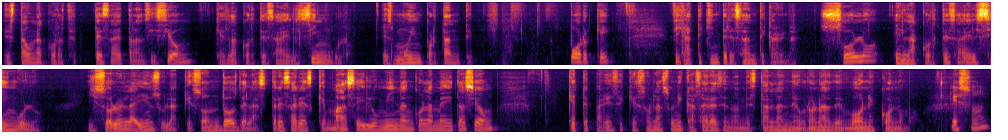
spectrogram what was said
está una corteza de transición, que es la corteza del cíngulo. Es muy importante porque Fíjate qué interesante, Carolina. Solo en la corteza del cíngulo y solo en la ínsula, que son dos de las tres áreas que más se iluminan con la meditación, ¿qué te parece que son las únicas áreas en donde están las neuronas de von Economo? ¿Qué son?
